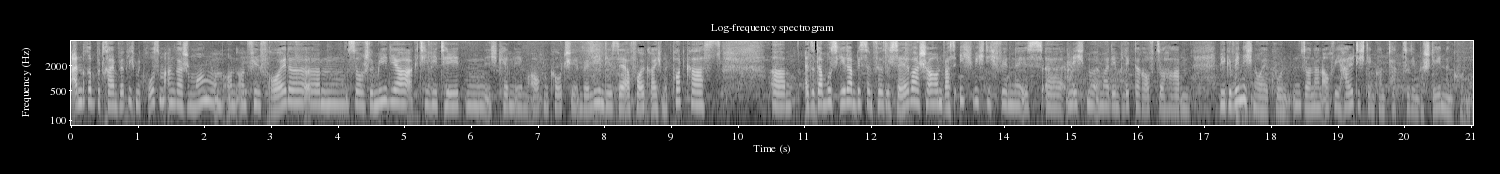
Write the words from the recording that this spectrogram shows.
andere betreiben wirklich mit großem Engagement und, und, und viel Freude ähm, Social Media Aktivitäten. Ich kenne eben auch einen Coach hier in Berlin, die ist sehr erfolgreich mit Podcasts. Ähm, also da muss jeder ein bisschen für sich selber schauen. Was ich wichtig finde, ist äh, nicht nur immer den Blick darauf zu haben, wie gewinne ich neue Kunden, sondern auch, wie halte ich den Kontakt zu den bestehenden Kunden.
